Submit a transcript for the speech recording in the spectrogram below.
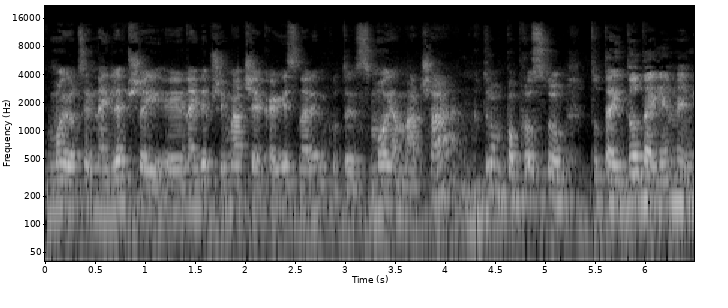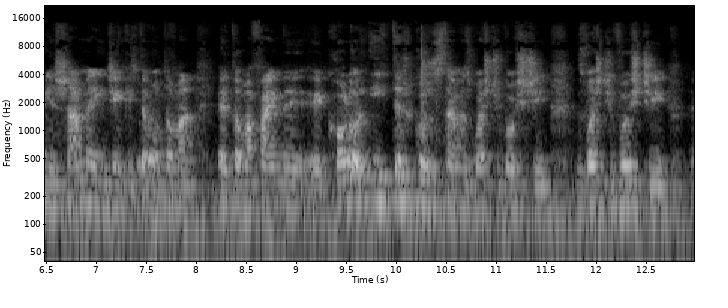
mojej ocenie najlepszej, y, najlepszej matchy, jaka jest na rynku, to jest moja matcha, którą po prostu tutaj dodajemy, mieszamy i dzięki Super. temu to ma, e, to ma fajny e, kolor i też korzystamy z właściwości, z właściwości e,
